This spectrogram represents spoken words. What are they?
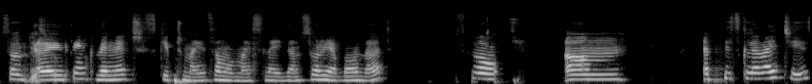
So Yes, I think the net skipped my some of my slides. I'm sorry about that. So um episcleritis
